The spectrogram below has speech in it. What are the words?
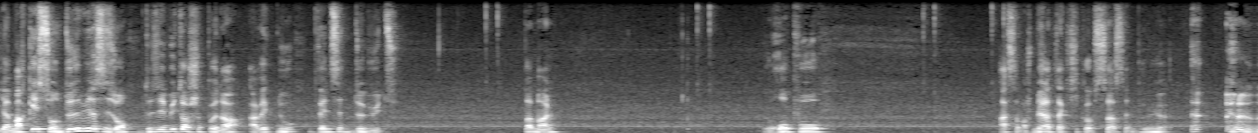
Il a marqué son deuxième but de la saison. Deuxième but en championnat avec nous. 27 2 buts. Pas mal. Repos. Ah, ça marche bien la tactique comme ça. C'est un peu mieux.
